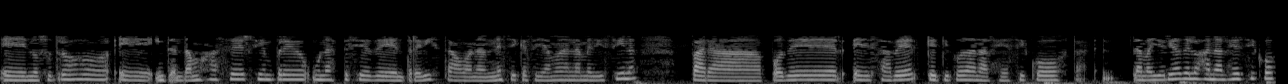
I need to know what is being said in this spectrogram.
Eh, nosotros eh, intentamos hacer siempre una especie de entrevista o anamnesis que se llama en la medicina para poder eh, saber qué tipo de analgésicos. La mayoría de los analgésicos,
